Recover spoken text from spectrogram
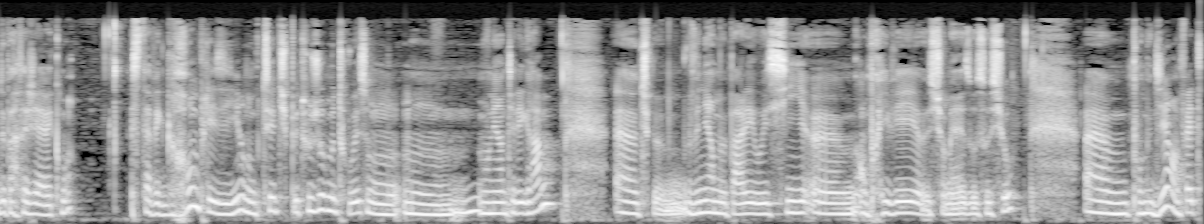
de partager avec moi, c'est avec grand plaisir. Donc tu sais, tu peux toujours me trouver sur mon, mon, lien Telegram. Euh, tu peux venir me parler aussi euh, en privé euh, sur mes réseaux sociaux euh, pour me dire en fait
